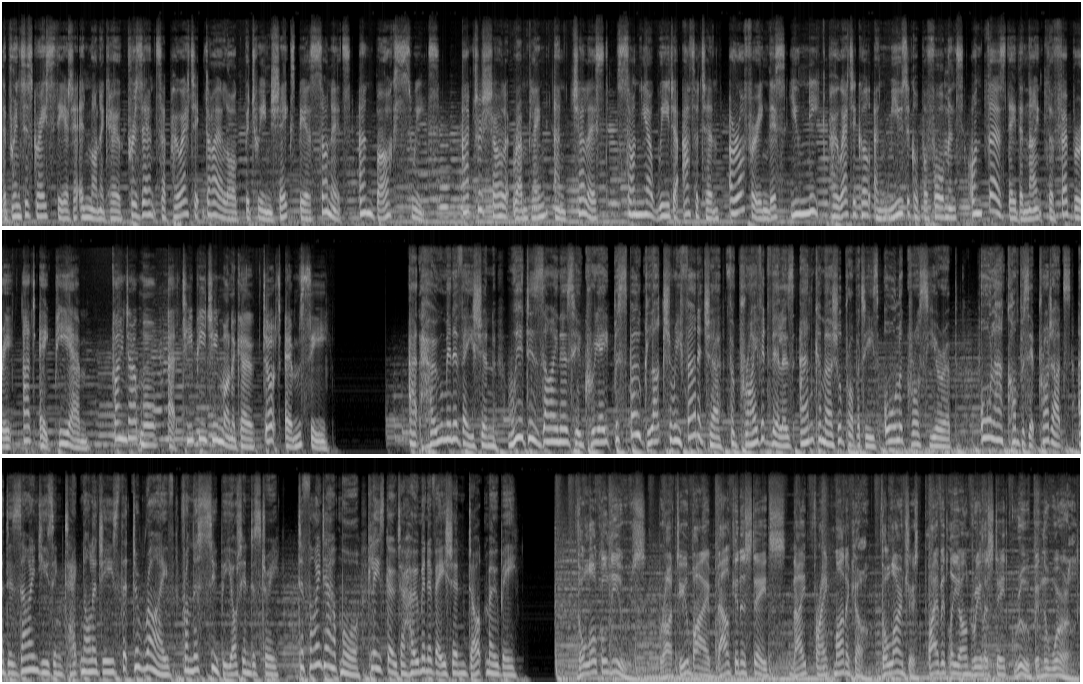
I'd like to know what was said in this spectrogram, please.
The Princess Grace Theatre in Monaco presents a poetic dialogue between Shakespeare's sonnets and Bach's suites. Actress Charlotte Rampling and cellist Sonia Wieder Atherton are offering this unique poetical and musical performance on Thursday, the 9th of February at 8 pm. Find out more at tpgmonaco.mc. At Home Innovation, we're designers who create bespoke luxury furniture for private villas and commercial properties all across Europe. All our composite products are designed using technologies that derive from the super yacht industry. To find out more, please go to homeinnovation.mobi. The local news brought to you by Balkan Estates, Knight Frank Monaco, the largest privately owned real estate group in the world.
